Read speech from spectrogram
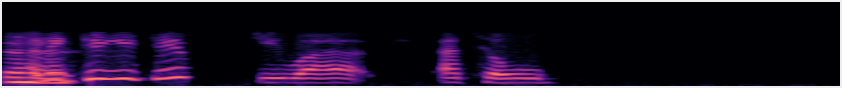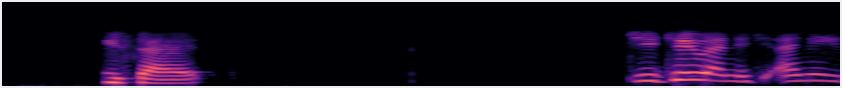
I Mhm. mean, do you do energy work at all? you said Do you do any any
